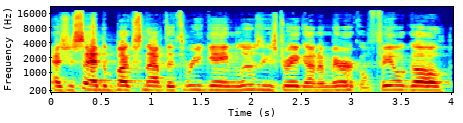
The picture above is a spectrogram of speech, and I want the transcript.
As you said, the Bucks snapped a three-game losing streak on a miracle field goal.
